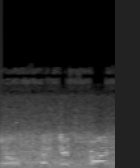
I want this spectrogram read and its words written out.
still. Get your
